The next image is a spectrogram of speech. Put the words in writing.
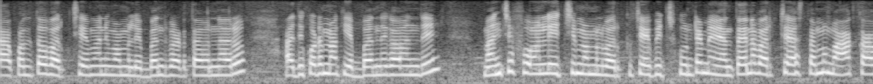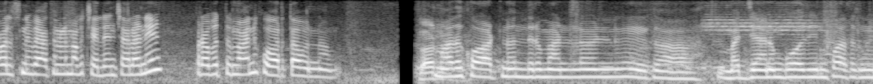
యాప్లతో వర్క్ చేయమని మమ్మల్ని ఇబ్బంది పెడతా ఉన్నారు. అది కూడా మాకు ఇబ్బందిగా ఉంది. మంచి ఫోన్లు ఇచ్చి మమ్మల్ని వర్క్ చేయించుకుంటే మేము ఎంతైనా వర్క్ చేస్తాము. మాకు కావాల్సిన వేతనాలు మాకు చెల్లించాలని ప్రభుత్వాన్ని కోరుతా ఉన్నాము. మాది కోటనందిరి మండలం అండి. ఇక మధ్యాహ్నం భోజన పథకం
